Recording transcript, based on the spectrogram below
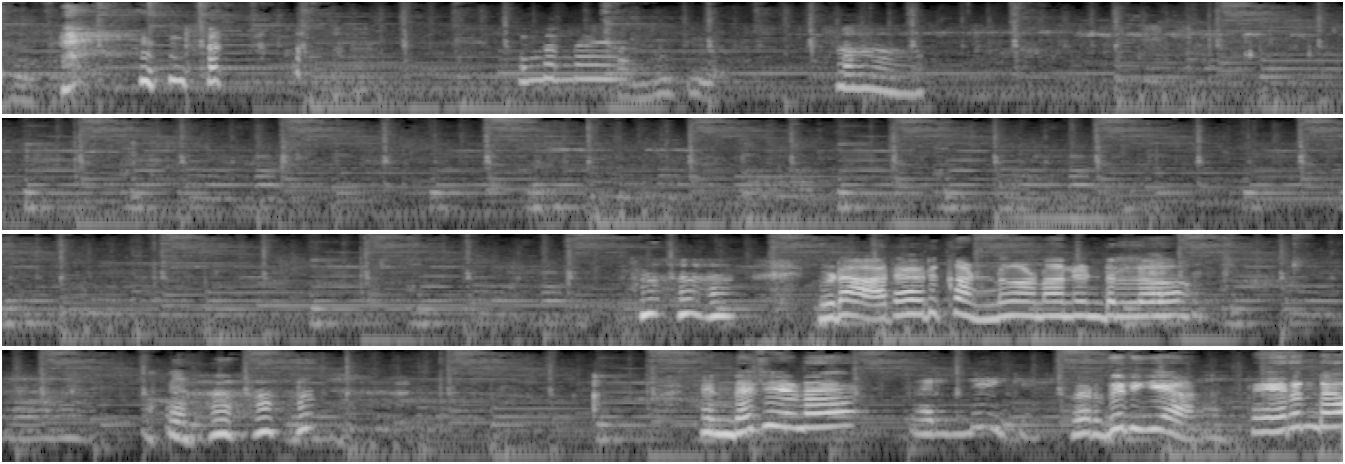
എന്തെന്നാ ആ. ഇവിടെ ആരാ ഒരു കണ്ണ് കാണാനുണ്ടല്ലോ? എന്താ ചെയ്യണേ? വെറുതെ ഇരിക്കാം. വെറുതെ ഇരിക്കുക പേരെന്താ?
